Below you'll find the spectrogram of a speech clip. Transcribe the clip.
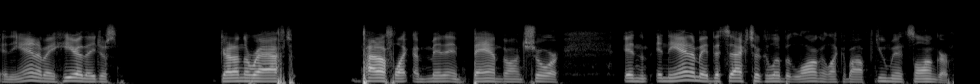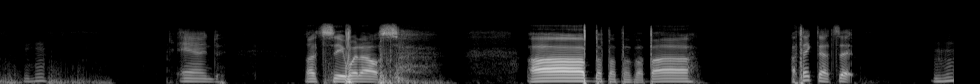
in the anime. Here they just got on the raft, paddle for like a minute, and bam, they're on shore. In the, in the anime, this actually took a little bit longer, like about a few minutes longer. Mm-hmm. And let's see what else. Uh, ba ba ba ba ba. I think that's it. Mm-hmm.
